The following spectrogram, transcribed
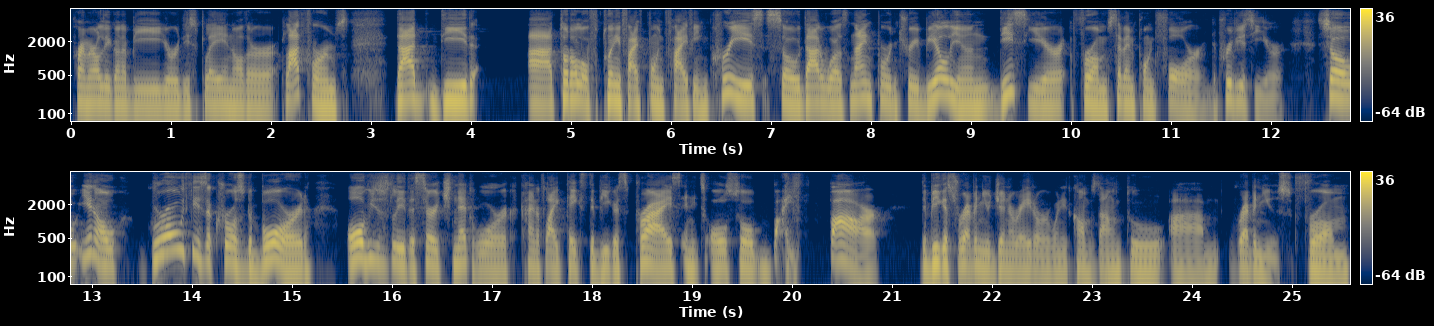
primarily going to be your display and other platforms, that did a total of 25.5 increase. So that was 9.3 billion this year from 7.4 the previous year. So, you know, growth is across the board. Obviously, the search network kind of like takes the biggest price, and it's also by far the biggest revenue generator when it comes down to um, revenues from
